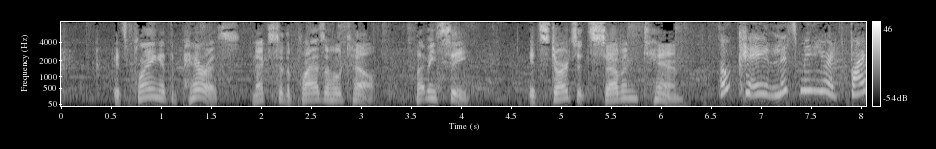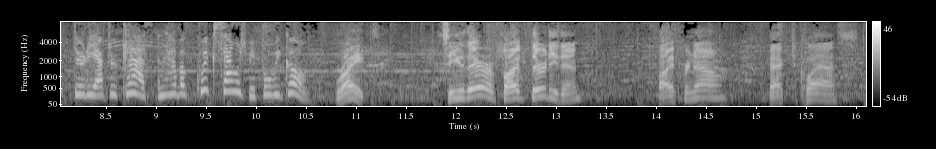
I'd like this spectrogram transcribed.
It's playing at the Paris next to the Plaza Hotel. Let me see. It starts at 7:10. Okay, let's meet here at 5:30 after class and have a quick sandwich before we go. Right. See you there at 5:30 then. Bye for now. Back to class.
